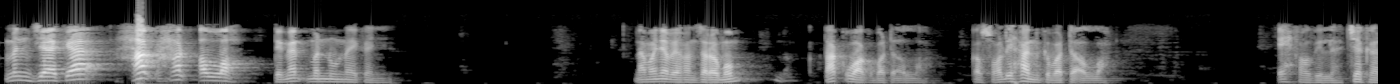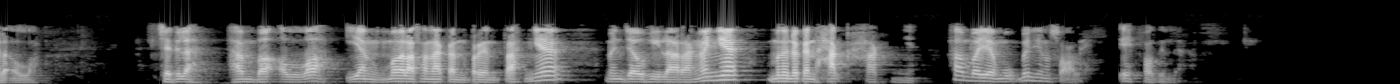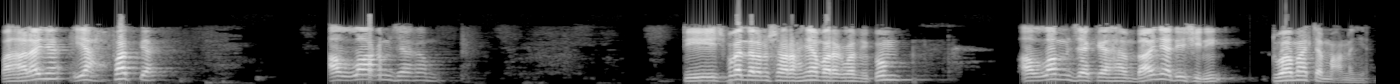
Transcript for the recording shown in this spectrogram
Menjaga hak-hak Allah dengan menunaikannya. Namanya bahkan secara umum takwa kepada Allah, kesolihan kepada Allah. Ihfazillah, jagalah Allah. Jadilah hamba Allah yang melaksanakan perintahnya, menjauhi larangannya, menunaikan hak-haknya hamba yang mukmin yang soleh. Ihfadillah. Pahalanya yahfadka. Allah akan menjaga kamu. Disebutkan dalam syarahnya barakallahu fikum Allah menjaga hambanya di sini dua macam maknanya.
